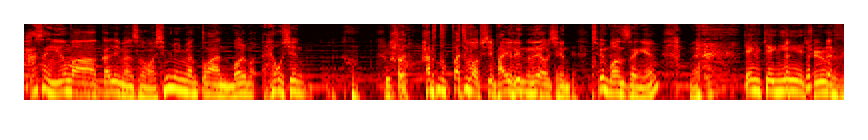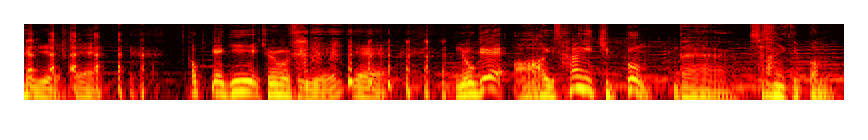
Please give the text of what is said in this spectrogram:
항상 이 음악 깔리면서 뭐 16년 동안 뭘 해오신 그렇죠. 하루도 빠짐없이 바이올린을 해오신 최인범 선생님. 네. 깽깽이 조용 선생님, 예. 턱깨기 조용 선생님, 예. 요게 아 이 사랑의 기쁨. 네. 사랑의 기쁨.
